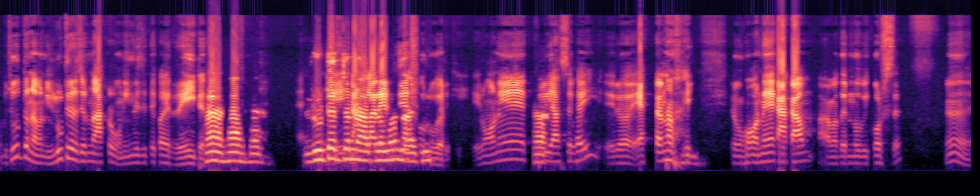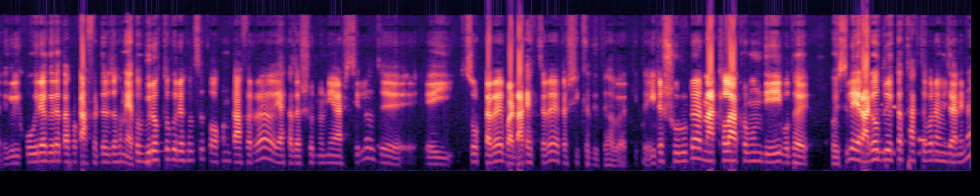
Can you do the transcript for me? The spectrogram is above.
যুদ্ধ না মানে লুটের জন্য আক্রমণ ইংরেজিতে কয় রেইড হ্যাঁ হ্যাঁ হ্যাঁ। লুটের জন্য আক্রমণ শুরু আর কি। এর অনেকগুলি আছে ভাই এর একটা না ভাই অনেক আকাম আমাদের নবী করছে। হ্যাঁ এগুলি কইরা কইরা তারপর কাফেরদের যখন এত বিরক্ত করে ফেলছে, তখন কাফেররা এক হাজার সৈন্য নিয়ে আসছিল যে এই চোরটারে বা ডাকাতটারে একটা শিক্ষা দিতে হবে আর কি এটা শুরুটা নাখলা আক্রমণ দিয়েই বোধহয় হয়েছিল। এর আগেও দু একটা থাকতে পারে, আমি জানি না।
